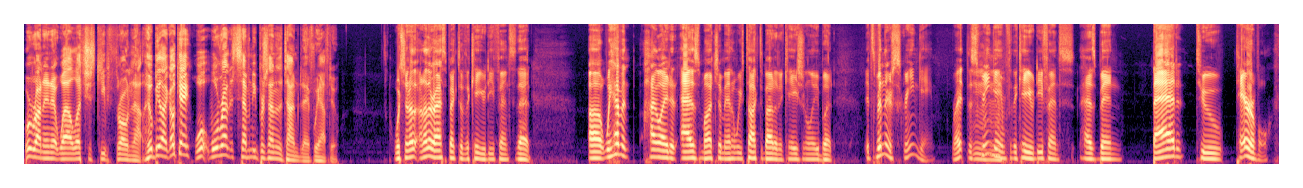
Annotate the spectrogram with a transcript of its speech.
we're running it well. Let's just keep throwing it out. He'll be like, okay, we'll we'll run it seventy percent of the time today if we have to. Which another another aspect of the KU defense that uh, we haven't highlighted as much. I mean, we've talked about it occasionally, but it's been their screen game, right? The screen Mhm. game for the KU defense has been bad to terrible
